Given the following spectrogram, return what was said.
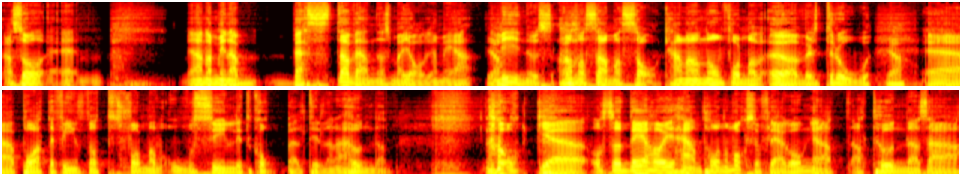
alltså eh, en av mina bästa vänner som jag jagar med, Ja. Linus, han Ja. har samma sak. Han har någon form av övertro Ja. eh, på att det finns något form av osynligt koppel till den här hunden. Och, eh, och så det har ju hänt honom också flera gånger att, att hunden så här,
